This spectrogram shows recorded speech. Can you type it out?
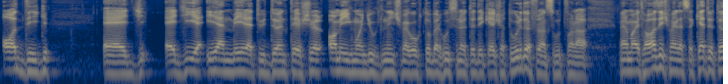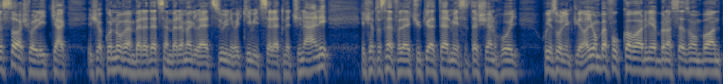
addig egy, egy ilyen, ilyen méretű döntésről, amíg mondjuk nincs meg október 25-e és a Tour de France útvonal. Mert majd, ha az is meg lesz, a kettőt összehasonlítják, és akkor novemberre, decemberre meg lehet szülni, hogy ki mit szeretne csinálni, és hát azt ne felejtsük el természetesen, hogy, hogy az olimpia nagyon be fog kavarni ebben a szezonban,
